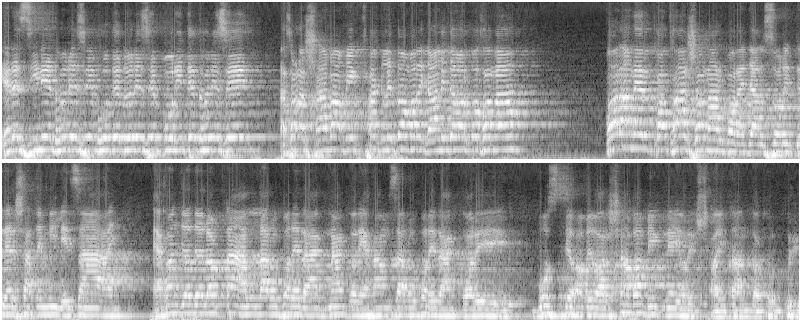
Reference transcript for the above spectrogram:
এরে জিনে ধরেছে, ভূতে ধরেছে, পরিতে ধরেছে। তাছাড়া স্বাভাবিক থাকলে তো আমার গালি দেওয়ার কথা না। কোরআনের কথা শোনার পরে যার চরিত্রের সাথে মিলে যায়, এখন যদি লোকটা আল্লাহর উপরে রাগ না করে হামসার উপরে রাগ করে, বুঝতে হবে ওর স্বাভাবিক নেই, ওরে শয়তান দখল করে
